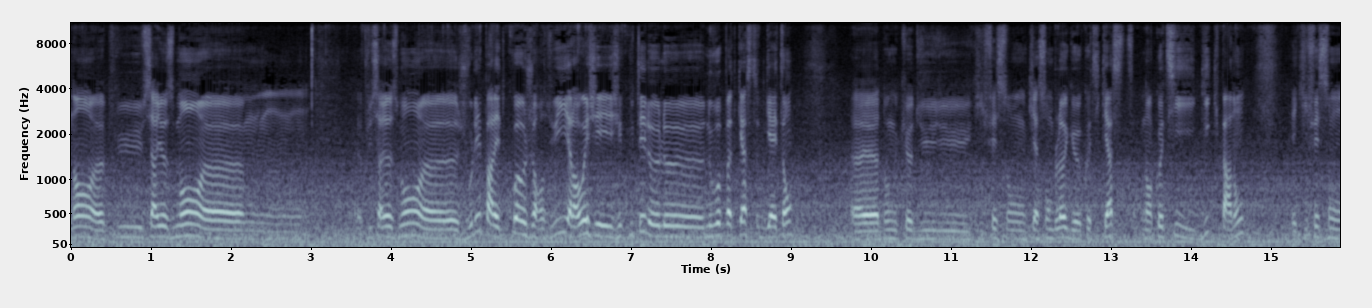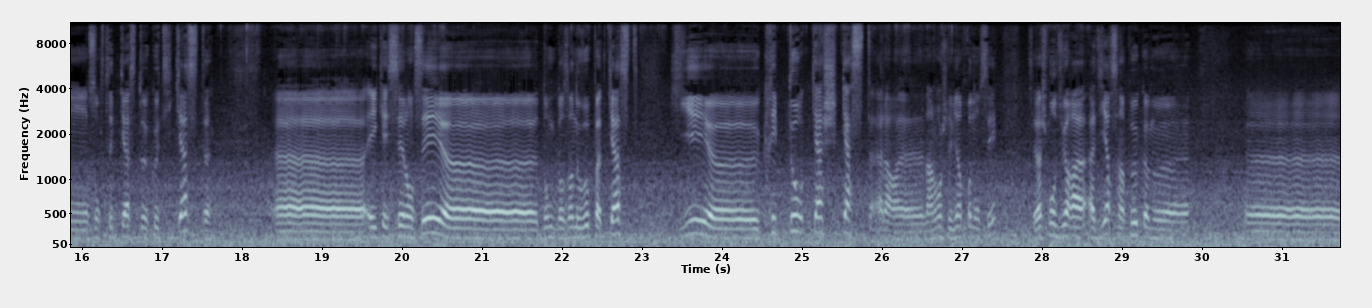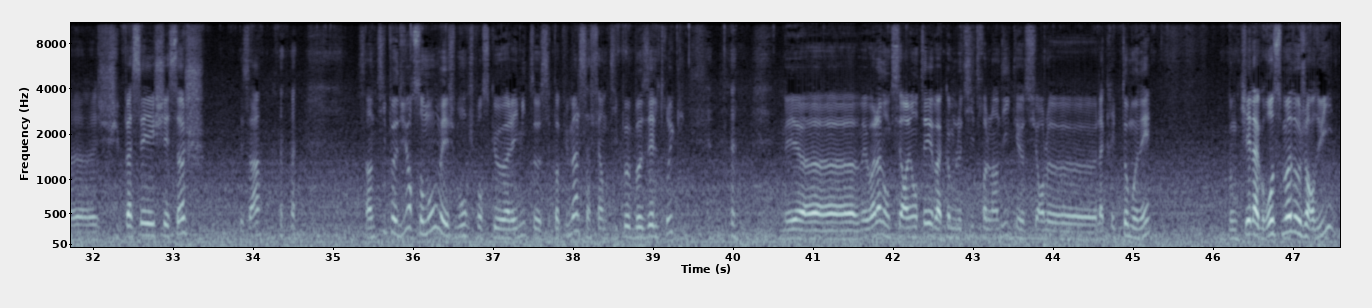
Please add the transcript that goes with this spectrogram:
non, plus sérieusement, plus sérieusement, je voulais parler de quoi aujourd'hui? Alors oui, j'ai écouté le, nouveau podcast de Gaëtan. donc du, qui fait son qui a son blog Coticast non Coti Geek pardon et qui fait son, son streetcast Coticast euh, et qui s'est lancé euh, donc dans un nouveau podcast qui est euh, Crypto Cash Cast. Alors normalement je l'ai bien prononcé, c'est vachement dur à, dire, c'est un peu comme je suis passé chez Soch, c'est ça? C'est un petit peu dur son nom, mais bon, je pense qu'à la limite c'est pas plus mal, ça fait un petit peu buzzer le truc. Euh, mais, voilà, donc c'est orienté, bah, comme le titre l'indique, sur la crypto-monnaie. Donc qui est la grosse mode aujourd'hui.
